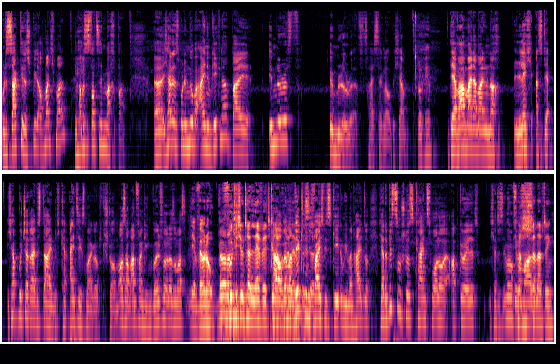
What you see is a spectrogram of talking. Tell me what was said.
Und es sagt dir das Spiel auch manchmal, aber es ist trotzdem machbar. Äh, ich hatte das Problem nur bei einem Gegner, bei Imlerith. Imlerith heißt er, glaube ich, ja. Okay. Der war meiner Meinung nach läch... Also der, ich habe Witcher 3 bis dahin, bin ich kein einziges Mal, glaube ich, gestorben. Außer am Anfang gegen Wölfe oder sowas. Ja, wenn man noch Wenn man wirklich unterlevelt Genau, wenn man wirklich nicht ja weiß, wie es geht und wie man halten soll. Ich hatte bis zum Schluss keinen Swallow upgraded. Ich hatte es immer noch Immer das normale. Standardding.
